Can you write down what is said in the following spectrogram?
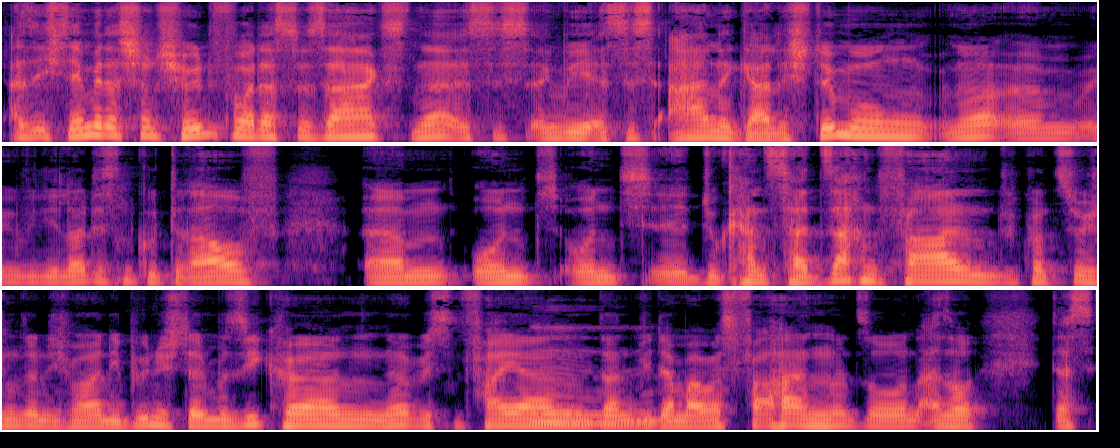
Also ich stelle mir das schon schön vor, dass du sagst, ne, es ist irgendwie, es ist A, eine geile Stimmung, ne, ähm, irgendwie die Leute sind gut drauf ähm, und und äh, du kannst halt Sachen fahren, du kannst zwischendurch mal an die Bühne stellen, Musik hören, ne, bisschen feiern, mhm. dann wieder mal was fahren und so. Und also das,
